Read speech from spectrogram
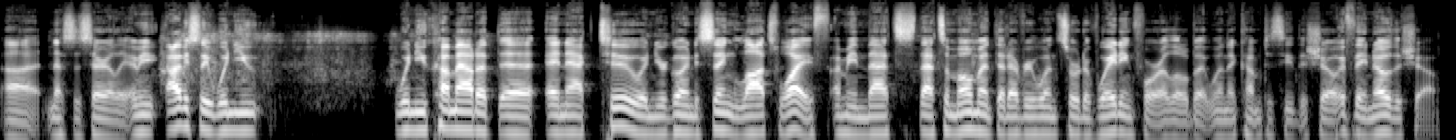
uh, necessarily. I mean, obviously, when you when you come out at the in Act Two and you're going to sing Lot's wife, I mean that's that's a moment that everyone's sort of waiting for a little bit when they come to see the show if they know the show,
